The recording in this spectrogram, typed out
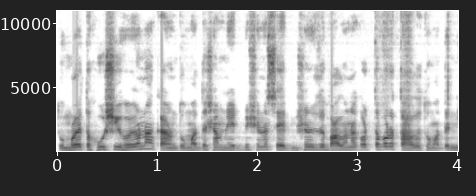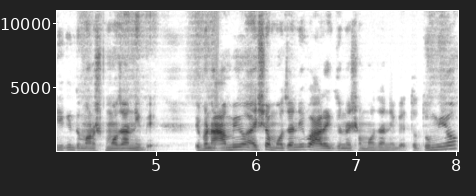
তোমরা এত খুশি হয়েও না, কারণ তোমাদের সামনে এডমিশন আছে। এডমিশন যদি ভালো না করতে পারো, তাহলে তোমাদের নিয়ে কিন্তু মানুষ মজা নিবে। এবং আমিও এসে মজা নিব, আরেকজন এসে মজা নিবে। তো তুমিও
